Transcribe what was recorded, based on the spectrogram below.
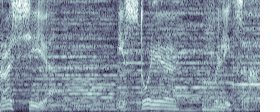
Россия. История в лицах.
